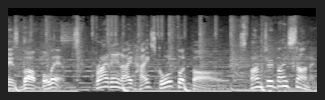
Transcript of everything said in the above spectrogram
is The Blitz, Friday Night High School Football, sponsored by Sonic.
